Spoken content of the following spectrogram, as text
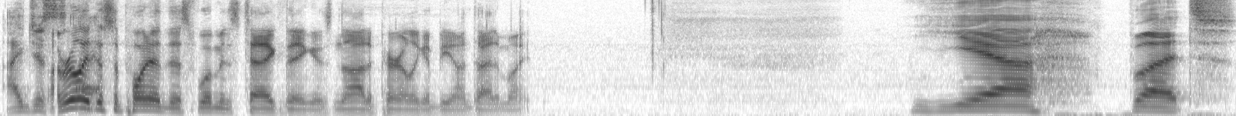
I just I'm really I- disappointed this women's tag thing is not apparently going to be on Dynamite. Yeah, but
